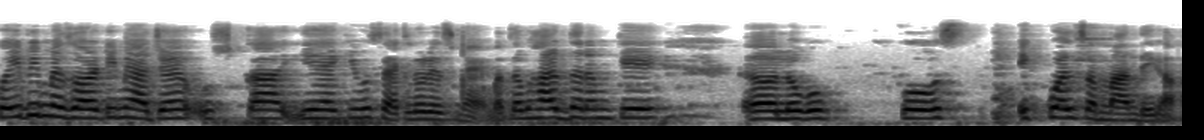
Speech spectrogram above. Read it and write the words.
कोई भी मेजोरिटी में आ जाए, उसका ये है कि वो सेकुलरिज्म है। मतलब हर धर्म के लोगों को इक्वल सम्मान देगा।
